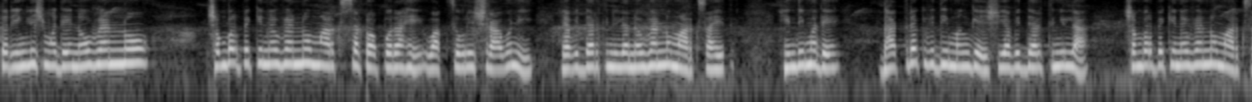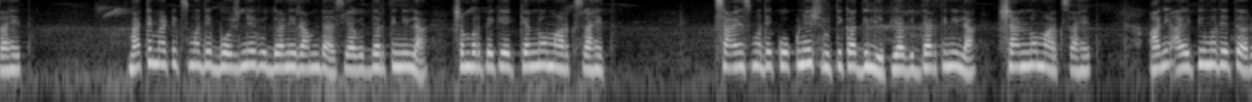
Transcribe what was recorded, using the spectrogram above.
तर इंग्लिशमध्ये नव्याण्णव शंभरपैकी नव्याण्णव मार्क्सचा टॉपर आहे वाकचौरे श्रावणी या विद्यार्थिनीला नव्याण्णव मार्क्स आहेत. हिंदीमध्ये धात्रक विधी मंगेश या विद्यार्थिनीला शंभरपैकी नव्याण्णव मार्क्स आहेत. मॅथेमॅटिक्समध्ये भोजने रुद्र आणि रामदास या विद्यार्थिनीला शंभरपैकी एक्क्याण्णव मार्क्स आहेत. सायन्समध्ये कोकणे श्रुतिका दिलीप या विद्यार्थिनीला शहाण्णव मार्क्स आहेत. आणि आय टीमध्ये तर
